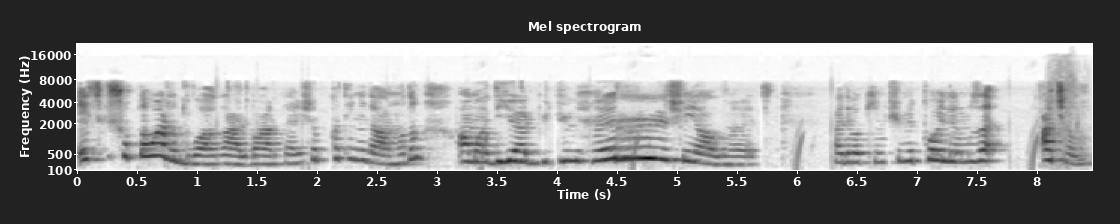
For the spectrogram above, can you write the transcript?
eski shopta vardı bu galiba arkadaşlar. Pateni de almadım. Ama diğer bütün her şeyi aldım evet. Hadi bakayım şimdi toylarımızı açalım.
